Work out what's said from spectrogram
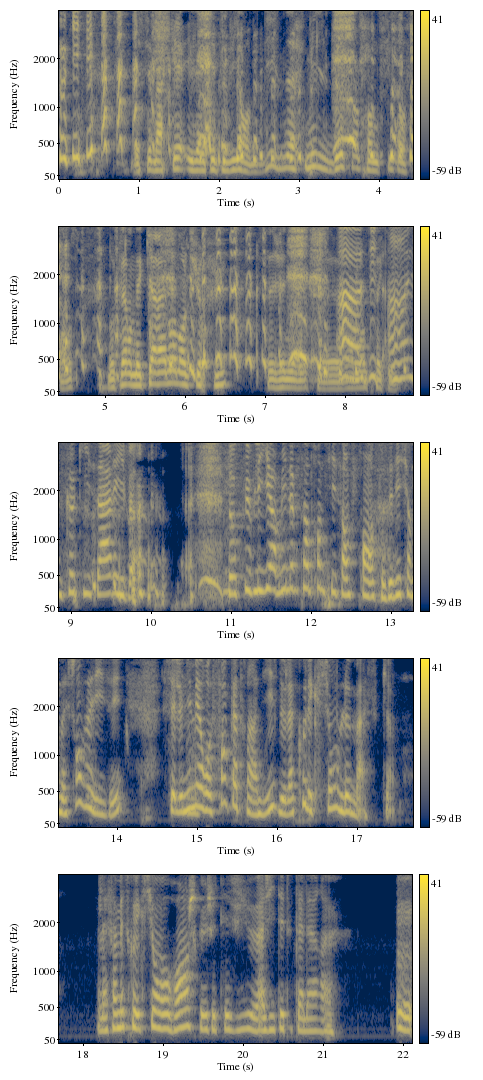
Oui. C'est marqué, il a été publié en 19 236 en France. Donc là, on est carrément dans le turfu. C'est génial. c'est Ah zut, hein, une coquille, ça arrive. donc publié en 1936 en France aux éditions des Champs-Élysées, c'est le numéro 190 de la collection Le Masque. La fameuse collection orange que je t'ai vu euh, agiter tout à l'heure. euh. Mm.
